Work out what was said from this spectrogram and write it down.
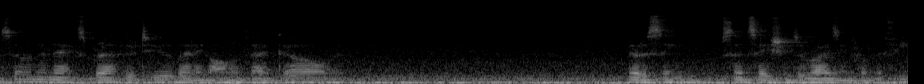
so in the next breath or two, letting all of that go. Noticing sensations arising from the feet.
